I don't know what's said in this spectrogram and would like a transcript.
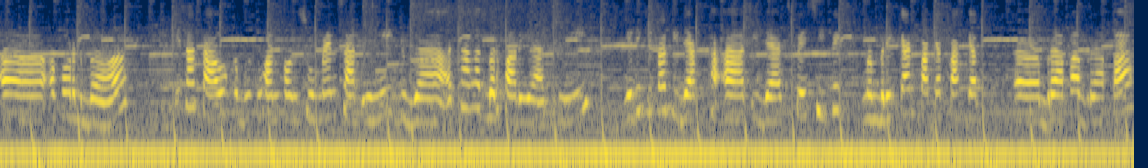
uh, affordable kita tahu kebutuhan konsumen saat ini juga sangat bervariasi. Jadi kita tidak uh, tidak spesifik memberikan paket-paket uh, berapa-berapa.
